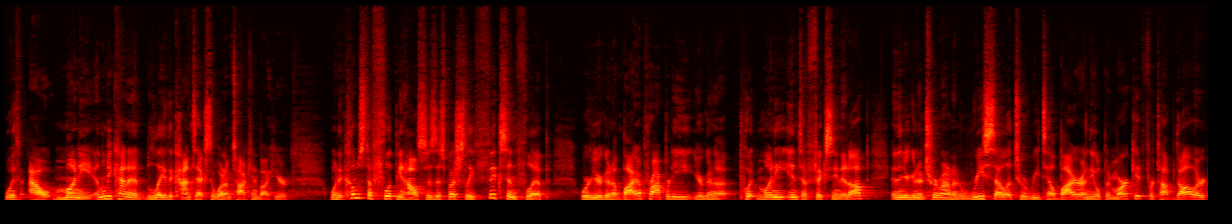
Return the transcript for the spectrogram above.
without money. And let me kind of lay the context of what I'm talking about here. When it comes to flipping houses, especially fix and flip, where you're gonna buy a property, you're gonna put money into fixing it up, and then you're gonna turn around and resell it to a retail buyer on the open market for top dollar,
